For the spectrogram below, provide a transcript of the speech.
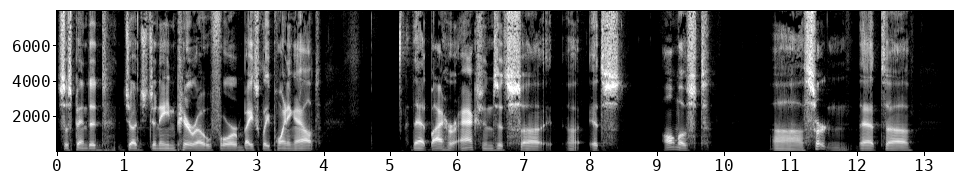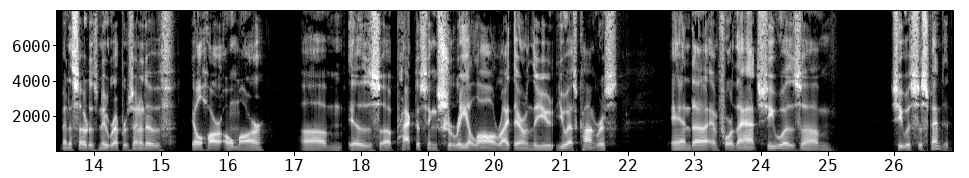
suspended Judge Jeanine Pirro for basically pointing out that by her actions, it's uh, uh, it's almost uh, certain that uh, Minnesota's new representative Ilhan Omar um, is uh, practicing Sharia law right there in the U- U.S. Congress, and uh, and for that she was um, she was suspended.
